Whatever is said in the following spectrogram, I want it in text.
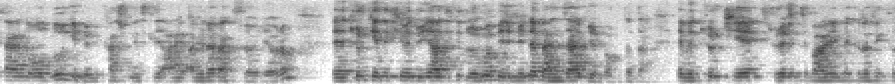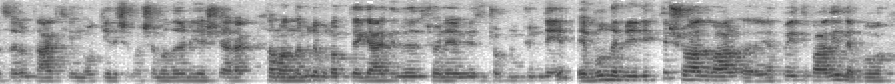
mesleklerde olduğu gibi birkaç mesleği ay- ayırarak söylüyorum. E, Türkiye'deki ve dünyadaki durumu birbirine benzer bir noktada. Evet Türkiye süreç itibariyle grafik tasarım tarihinin o gelişim aşamalarını yaşayarak tam anlamıyla bu noktaya geldiğini söylememiz çok mümkün değil. E, bununla birlikte şu an var e, yapı itibariyle bu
